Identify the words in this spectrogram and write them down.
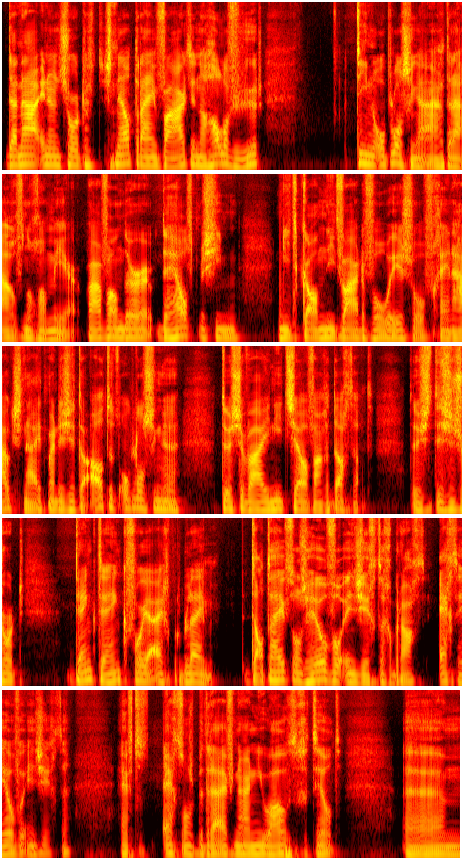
daarna in een soort sneltreinvaart in een half uur tien oplossingen aangedragen of nog wel meer. Waarvan er de helft misschien niet kan, niet waardevol is of geen hout snijdt. Maar er zitten altijd oplossingen tussen waar je niet zelf aan gedacht had. Dus het is een soort denktank voor je eigen problemen. Dat heeft ons heel veel inzichten gebracht. Echt heel veel inzichten. Heeft echt ons bedrijf naar een nieuwe hoogte getild. Ehm,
